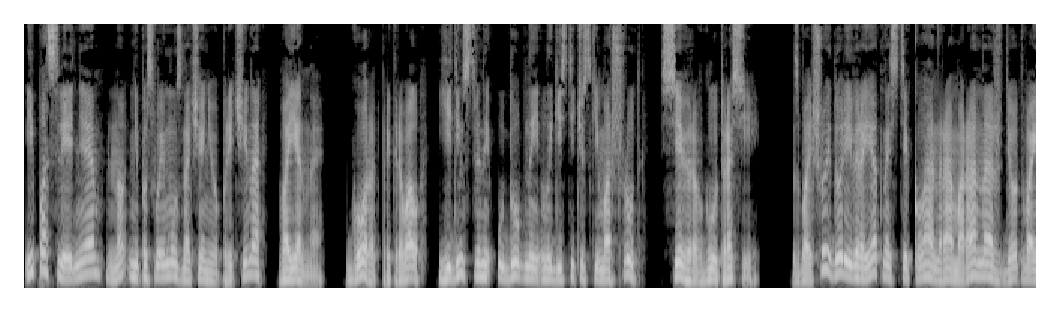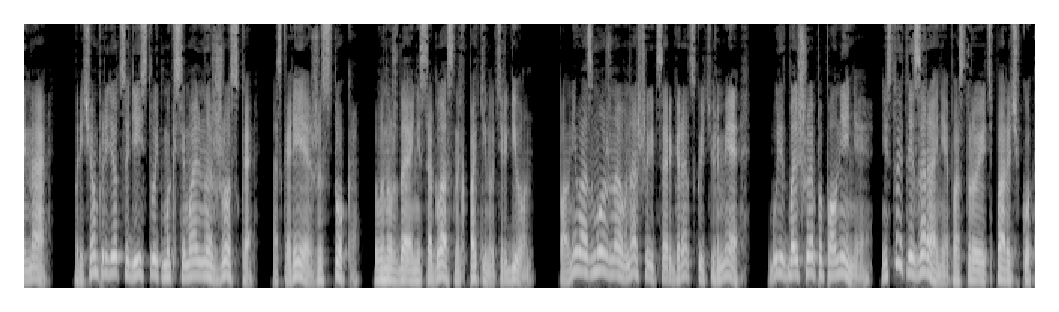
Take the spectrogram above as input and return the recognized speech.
И последняя, но не по своему значению причина, военная. Город прикрывал единственный удобный логистический маршрут с севера вглубь России. С большой долей вероятности клан Рамарана ждет война, причем придется действовать максимально жестко, а скорее жестоко, вынуждая несогласных покинуть регион. Вполне возможно, в нашей царьградской тюрьме будет большое пополнение. Не стоит ли заранее построить парочку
